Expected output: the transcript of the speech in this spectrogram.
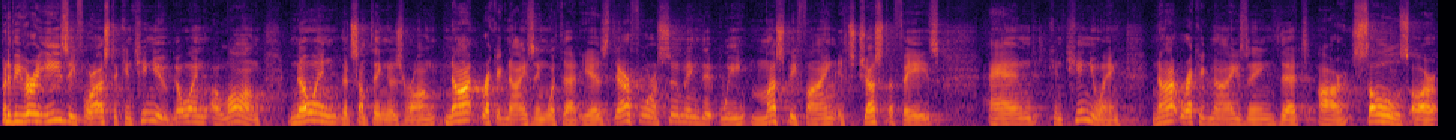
But it'd be very easy for us to continue going along knowing that something is wrong, not recognizing what that is, therefore assuming that we must be fine, it's just a phase, and continuing, not recognizing that our souls are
